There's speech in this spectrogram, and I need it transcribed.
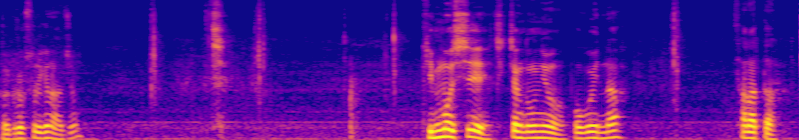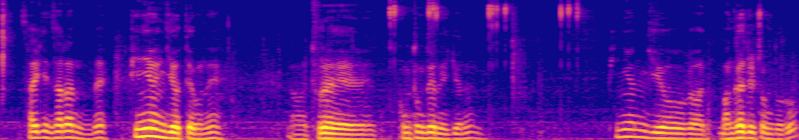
덜그럭 소리가 나죠? 참. 김모 씨 직장 동료 보고 있나? 살았다 살긴 살았는데 피니언 기어 때문에 어, 둘의 공통된 의견은 피니언 기어가 망가질 정도로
